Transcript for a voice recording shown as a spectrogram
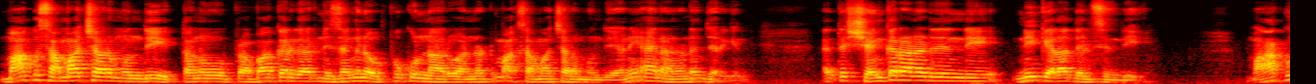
మాకు సమాచారం ఉంది తను ప్రభాకర్ గారు నిజంగానే ఒప్పుకున్నారు అన్నట్టు మాకు సమాచారం ఉంది అని ఆయన అనడం జరిగింది. అయితే శంకర్ అన్నది ఏంది? నీకు ఎలా తెలిసింది? మాకు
